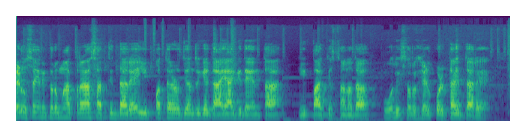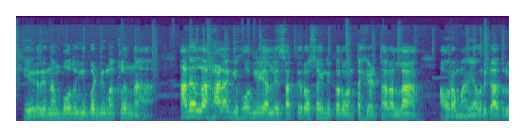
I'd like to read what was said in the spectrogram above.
ಏಳು ಸೈನಿಕರು ಮಾತ್ರ ಸತ್ತಿದ್ದಾರೆ, ಇಪ್ಪತ್ತೆರಡು ಜನರಿಗೆ ಗಾಯ ಆಗಿದೆ ಅಂತ ಈ ಪಾಕಿಸ್ತಾನದ ಪೊಲೀಸರು ಹೇಳ್ಕೊಳ್ತಾ ಇದ್ದಾರೆ. ಹೇಗ್ರಿ ನಂಬೋದು ಈ ಬಡ್ಡಿ ಮಕ್ಕಳನ್ನ? ಅದೆಲ್ಲ ಹಾಳಾಗಿ ಹೋಗ್ಲಿ, ಅಲ್ಲಿ ಸತ್ತಿರೋ ಸೈನಿಕರು ಅಂತ ಹೇಳ್ತಾರಲ್ಲ, ಅವರ ಮನೆಯವರಿಗಾದ್ರೂ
